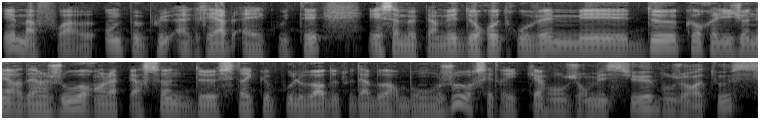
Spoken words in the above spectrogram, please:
et ma foi, euh, on ne peut plus agréable à écouter, et ça me permet de retrouver mes deux co-religionnaires d'un jour en la personne de Cédric Poulvord. Tout d'abord, bonjour Cédric. Bonjour messieurs, bonjour à tous.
